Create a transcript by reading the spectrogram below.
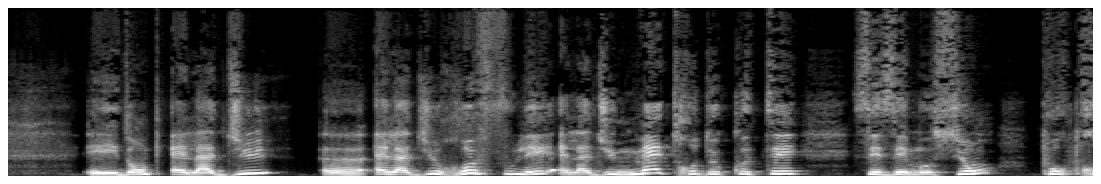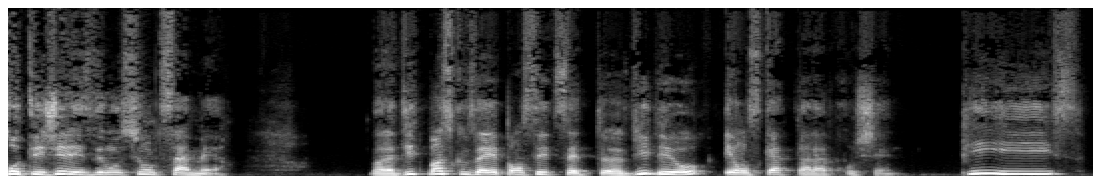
et donc elle a dû euh, elle a dû refouler, elle a dû mettre de côté ses émotions pour protéger les émotions de sa mère. Voilà, dites-moi ce que vous avez pensé de cette euh, vidéo et on se capte à la prochaine. Peace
